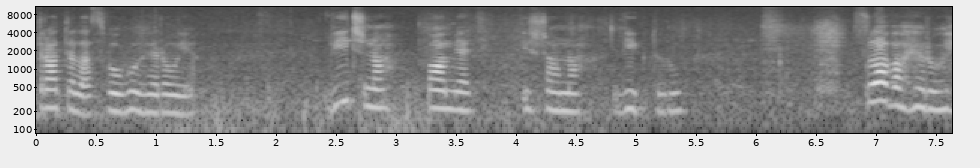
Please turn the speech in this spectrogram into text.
втратила свого героя. Вічна пам'ять і шана Віктору. Слава герою!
